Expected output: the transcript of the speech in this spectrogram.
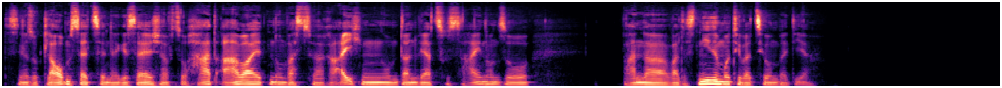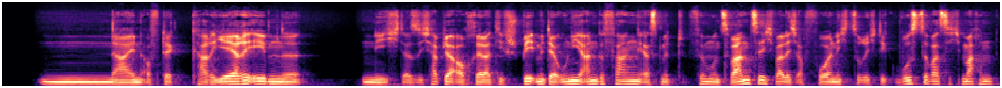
das sind ja so Glaubenssätze in der Gesellschaft, so hart arbeiten, um was zu erreichen, um dann wer zu sein und so. Waren da, war das nie eine Motivation bei dir? Nein, auf der Karriereebene nicht. Also ich habe ja auch relativ spät mit der Uni angefangen, erst mit 25, weil ich auch vorher nicht so richtig wusste, was ich machen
